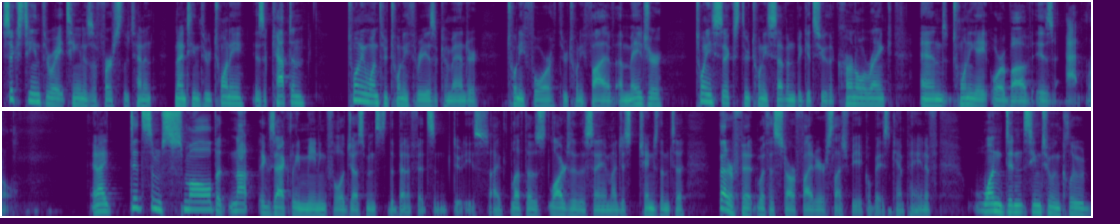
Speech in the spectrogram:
16 through 18 is a first lieutenant. 19 through 20 is a captain. 21 through 23 is a commander. 24 through 25 a major. 26 through 27 begets you the colonel rank. And 28 or above is admiral. And I did some small but not exactly meaningful adjustments to the benefits and duties. I left those largely the same. I just changed them to better fit with a starfighter slash vehicle based campaign. If one didn't seem to include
